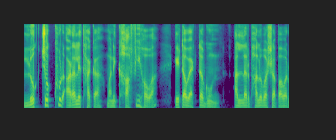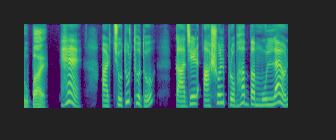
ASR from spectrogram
লোকচক্ষুর আড়ালে থাকা মানে খাফি হওয়া এটাও একটা গুণ। আল্লাহর ভালোবাসা পাওয়ার উপায়। হ্যাঁ আর চতুর্থত কাজের আসল প্রভাব বা মূল্যায়ন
